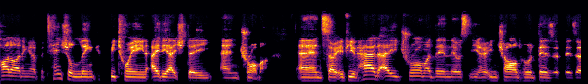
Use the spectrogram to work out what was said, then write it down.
highlighting a potential link between ADHD and trauma. And so, if you've had a trauma, then there was, you know, in childhood, there's a, there's a,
